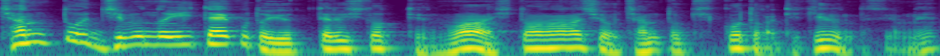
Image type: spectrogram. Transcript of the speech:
ちゃんと自分の言いたいことを言ってる人っていうのは、人の話をちゃんと聞くことができるんですよね。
